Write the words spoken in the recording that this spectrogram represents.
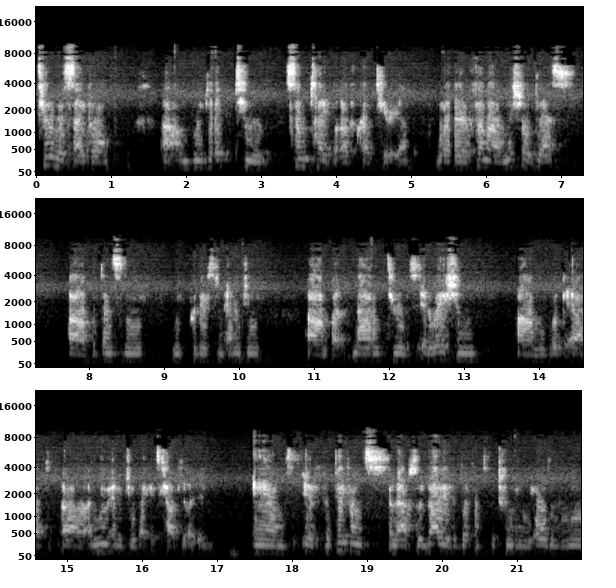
through this cycle, um, we get to some type of criteria where from our initial guess of the density we produced an energy, um, but now through this iteration, um, we look at uh, a new energy that gets calculated. And if the difference the absolute value of the difference between the old and the new,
